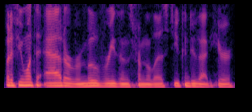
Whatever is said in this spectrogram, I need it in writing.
but if you want to add or remove reasons from the list, you can do that here.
